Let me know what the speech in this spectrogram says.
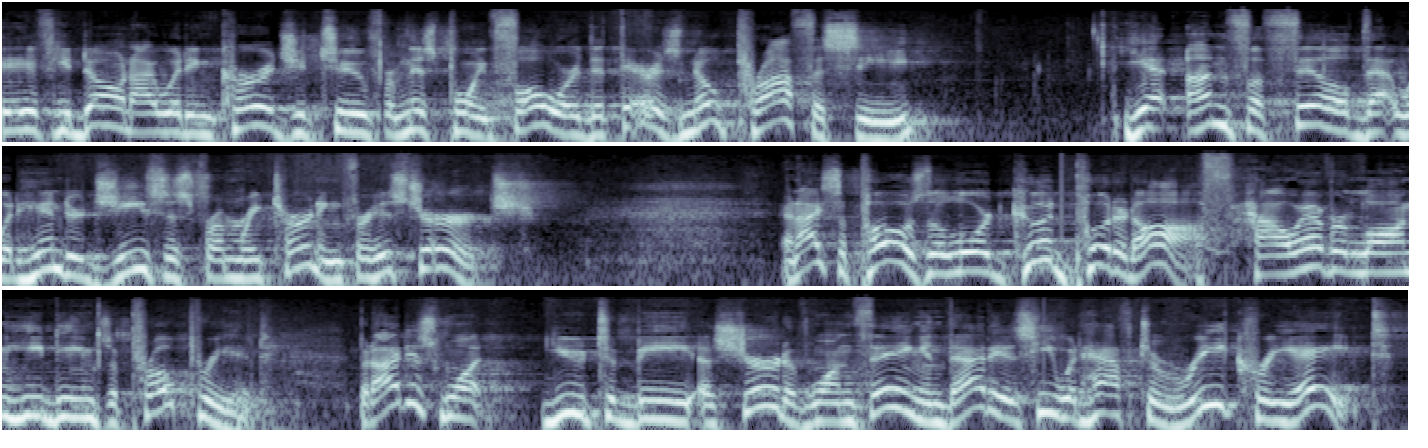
if you don't, I would encourage you to, from this point forward, that there is no prophecy yet unfulfilled that would hinder Jesus from returning for his church. And I suppose the Lord could put it off however long he deems appropriate. But I just want you to be assured of one thing, and that is He would have to recreate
